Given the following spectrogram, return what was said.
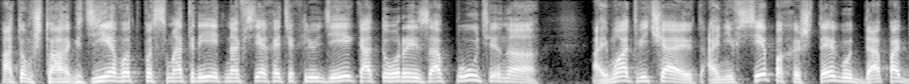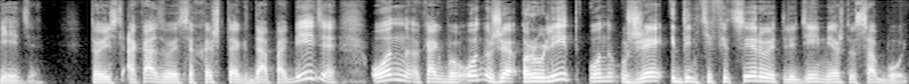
о том, что а где вот посмотреть на всех этих людей, которые за Путина? А ему отвечают, они все по хэштегу «Да победе». То есть, оказывается, хэштег «Да победе», он как бы, он уже рулит, он уже идентифицирует людей между собой.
